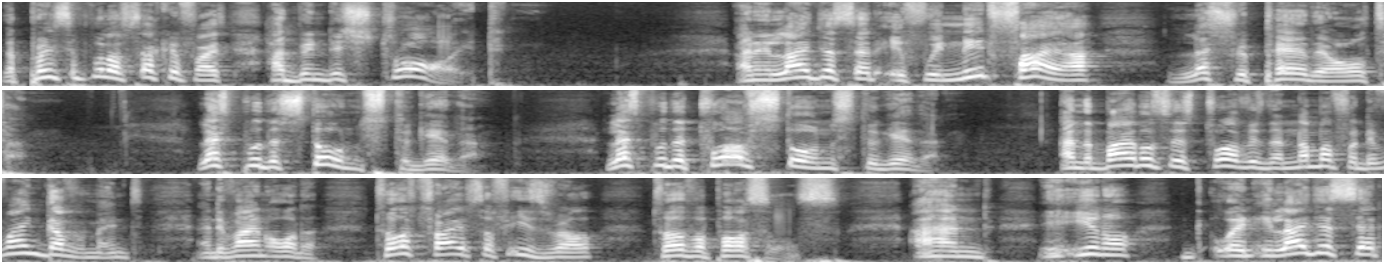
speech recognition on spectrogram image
The principle of sacrifice had been destroyed. And Elijah said, if we need fire, let's repair the altar. Let's put the stones together. Let's put the 12 stones together. And the Bible says 12 is the number for divine government and divine order. 12 tribes of Israel, 12 apostles. And, you know, when Elijah said,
